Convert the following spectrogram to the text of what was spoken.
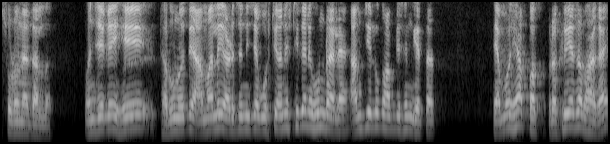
सोडवण्यात आलं. म्हणजे काही हे ठरवून होते आम्हालाही अडचणीच्या गोष्टी अनेक ठिकाणी होऊन राहिल्या. आमची लोक ऑब्जेक्शन घेतात. त्यामुळे ह्या प्रक्रियेचा भाग आहे.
